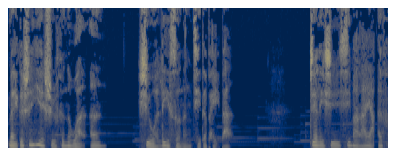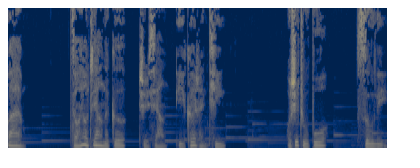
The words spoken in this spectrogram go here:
每个深夜时分的晚安，是我力所能及的陪伴。这里是喜马拉雅 FM，总有这样的歌，只想一个人听。我是主播苏黎。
